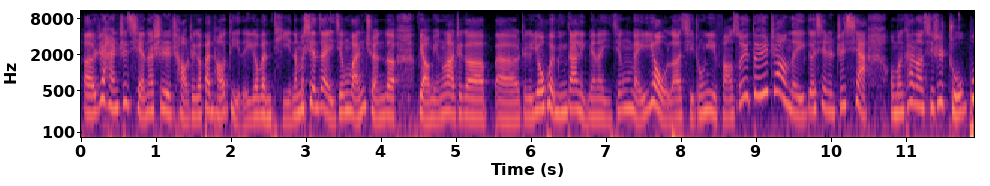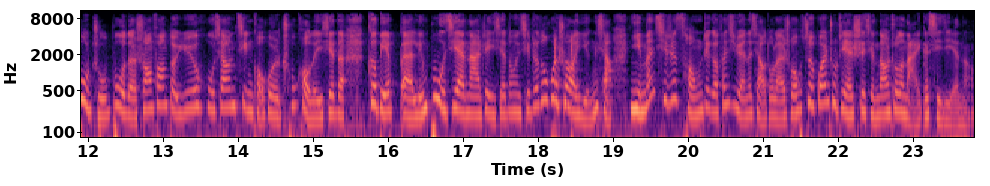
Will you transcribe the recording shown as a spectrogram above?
呃，日韩之前呢是炒这个半导体的一个问题，那么现在已经完全的表明了这个呃这个优惠名单里面呢已经没有了其中一方，所以对于这样的一个限制之下，我们看到其实逐步逐步的双方对于互相进口或者出口的一些的个别呃零部件呐、这一些东西，其实都会受到影响。你们其实从这个分析员的角度来说，最关注这件事情当中的哪一个细节呢？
